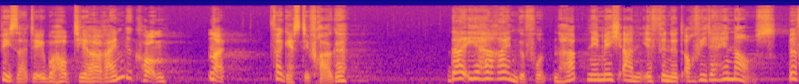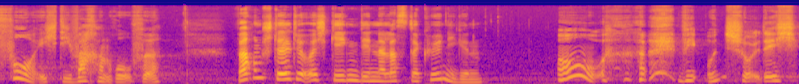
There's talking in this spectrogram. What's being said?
Wie seid ihr überhaupt hier hereingekommen? Nein, vergesst die Frage. Da ihr hereingefunden habt, nehme ich an, ihr findet auch wieder hinaus, bevor ich die Wachen rufe. Warum stellt ihr euch gegen den Erlass der Königin? Oh, wie unschuldig.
